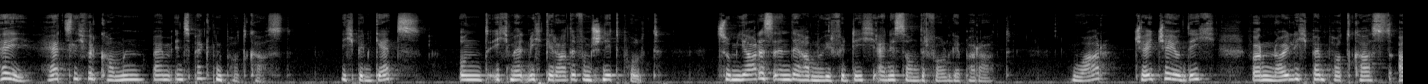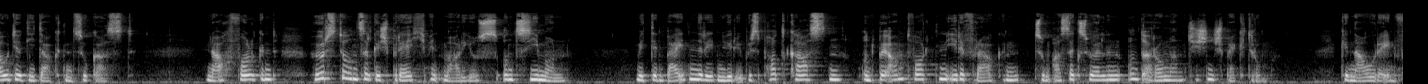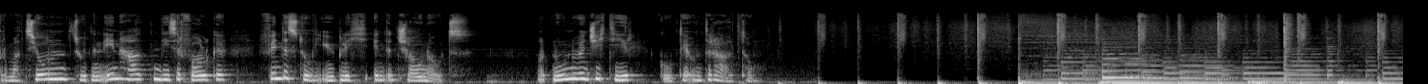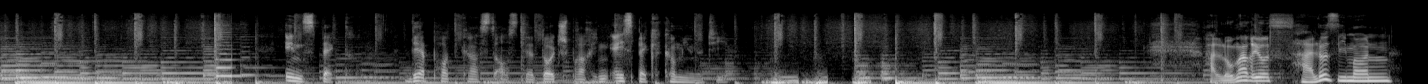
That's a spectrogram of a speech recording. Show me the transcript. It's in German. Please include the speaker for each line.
Speaker 1: Hey, herzlich willkommen beim Inspekten Podcast. Ich bin Getz und ich melde mich gerade vom Schnittpult. Zum Jahresende haben wir für dich eine Sonderfolge parat. Noir, JJ und ich waren neulich beim Podcast Audiodidakten zu Gast. Nachfolgend hörst du unser Gespräch mit Marius und Simon. Mit den beiden reden wir übers Podcasten und beantworten ihre Fragen zum asexuellen und aromantischen Spektrum. Genauere Informationen zu den Inhalten dieser Folge findest du wie üblich in den Show Notes. Und nun wünsche ich dir gute Unterhaltung.
Speaker 2: Inspektren, der Podcast aus der deutschsprachigen ASPEC Community.
Speaker 3: Hallo Marius.
Speaker 2: Hallo Simon.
